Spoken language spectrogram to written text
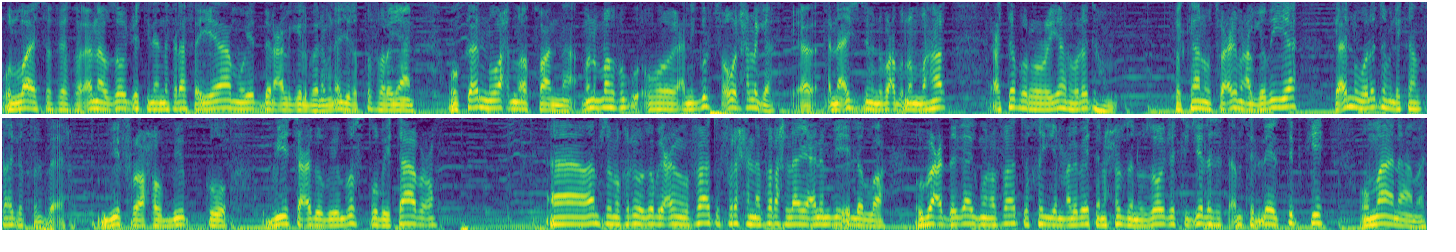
والله يا أستاذ فيصل أنا وزوجتي لنا ثلاث أيام ويدا على قلبنا من أجل الطفل ريان وكأنه واحد من أطفالنا. من ما يعني قلت في أول حلقة أنا أجزم إنه بعض الأمهات اعتبروا ريان ولدهم فكانوا متفاعلين مع القضية كأنه ولدهم اللي كان ساقط في البئر. بيفرحوا بيبكوا بيسعدوا بينبسطوا بيتابعوا. أمس المخرج قبل عام وفاته فرحنا فرح لا يعلم به إلا الله. وبعد دقائق من وفاته خيم على بيتنا حزن وزوجتي جلست أمس الليل تبكي وما نامت.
